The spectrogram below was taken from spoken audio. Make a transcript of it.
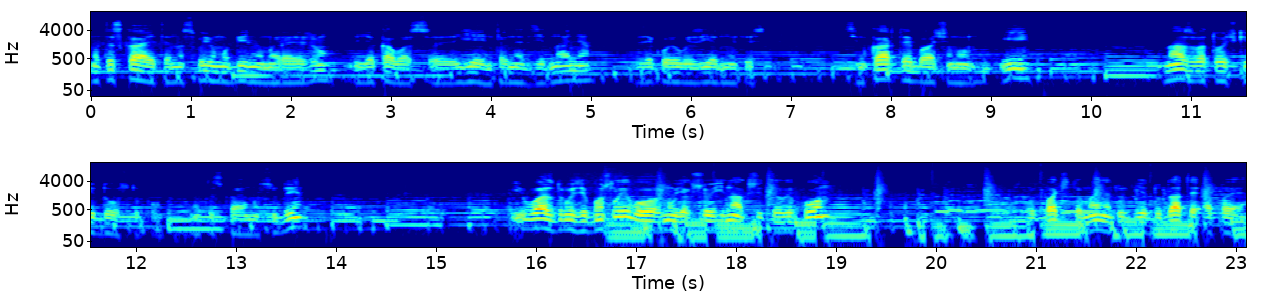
Натискаєте на свою мобільну мережу, яка у вас е, є інтернет-з'єднання, з якою ви з'єднуєтесь. Сім-карти бачимо і назва точки доступу. Натискаємо сюди. І у вас, друзі, можливо, ну, якщо інакший телефон, бачите, у мене тут є додати APN.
